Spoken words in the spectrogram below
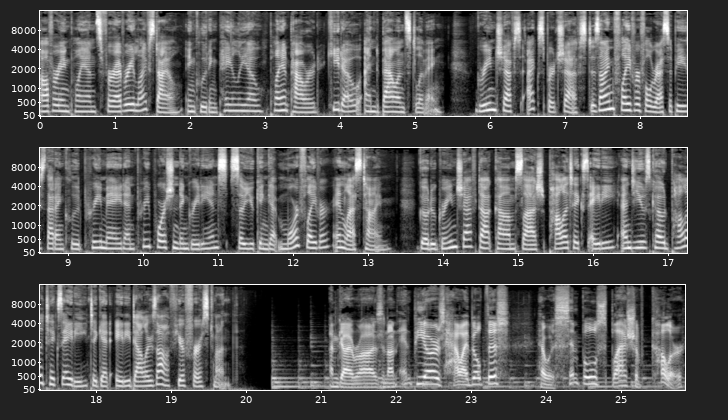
offering plans for every lifestyle, including paleo, plant powered, keto, and balanced living. Green Chef's expert chefs design flavorful recipes that include pre made and pre portioned ingredients so you can get more flavor in less time. Go to greenchef.com slash politics80 and use code politics80 to get $80 off your first month. I'm Guy Raz, and on NPR's How I Built This, how a simple splash of color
